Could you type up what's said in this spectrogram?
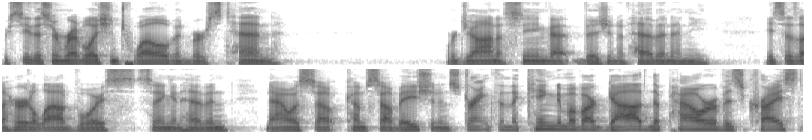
We see this in Revelation 12 and verse 10 where John is seeing that vision of heaven and he, he says, I heard a loud voice saying in heaven, now has come salvation and strength in the kingdom of our God and the power of his Christ.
